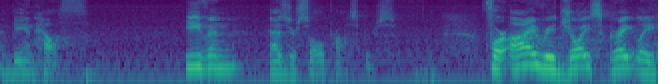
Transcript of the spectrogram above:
and be in health, even as your soul prospers. For I rejoice greatly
